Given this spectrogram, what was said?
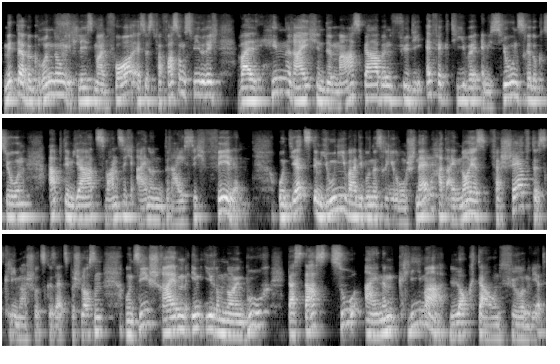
mit der Begründung, ich lese mal vor, es ist verfassungswidrig, weil hinreichende Maßgaben für die effektive Emissionsreduktion ab dem Jahr 2031 fehlen. Und jetzt im Juni war die Bundesregierung schnell, hat ein neues verschärftes Klimaschutzgesetz beschlossen und sie schreiben in ihrem neuen Buch, dass das zu einem Klimalockdown führen wird.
